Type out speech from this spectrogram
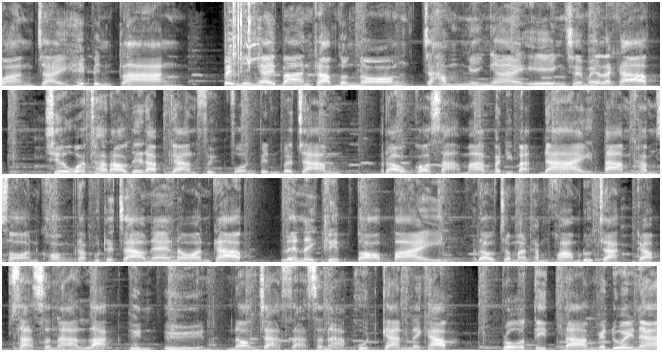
วางใจให้เป็นกลาง เป็นยังไงบ้างครับน้องๆจำง่าย ๆ เองใช่ไหมล่ะครับ ชื่อว่าถ้าเราได้รับการฝึกฝนเป็นประจำ เราก็สามารถปฏิบัติได้ตามคำสอนของพระพุทธเจ้าแน่นอนครับ และในคลิปต่อไป เราจะมาทำความรู้จักกับศาสนาหลักอื่น ๆ นอกจากศาสนาพุทธกันนะครับ โปรดติดตามกันด้วยนะ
